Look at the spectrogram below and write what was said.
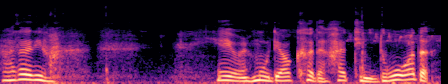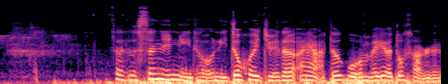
然后这个地方也有人木雕刻的，还挺多的。在这森林里头，你都会觉得，哎呀，德国没有多少人，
